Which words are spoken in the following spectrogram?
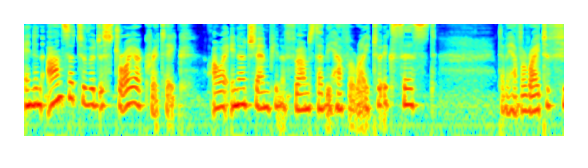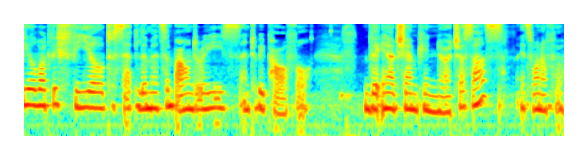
And in answer to the destroyer critic, our inner champion affirms that we have a right to exist, that we have a right to feel what we feel, to set limits and boundaries, and to be powerful. The inner champion nurtures us. It's one of the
